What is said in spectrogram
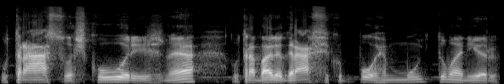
o traço, as cores, né? O trabalho gráfico, porra, é muito maneiro.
